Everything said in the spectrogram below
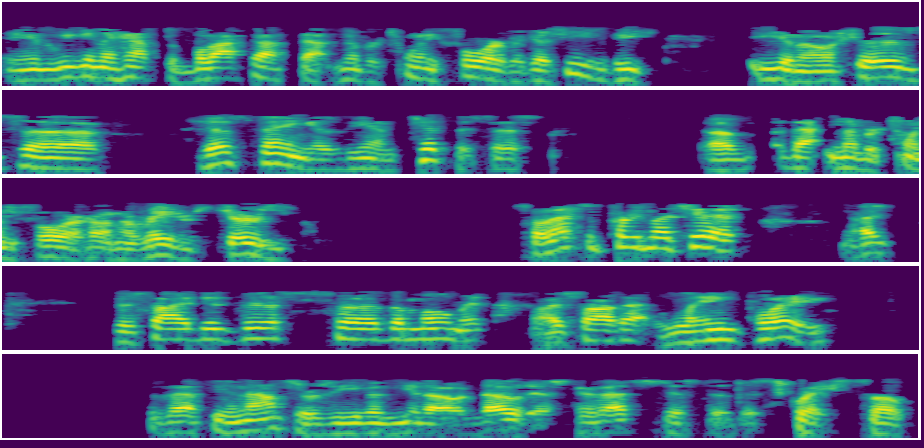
And we're going to have to block out that number 24 because he's the, you know, his, uh, his thing is the antithesis of that number 24 on a Raiders jersey. So that's pretty much it. I decided this uh, the moment I saw that lame play that the announcers even, you know, noticed, and that's just a disgrace. So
